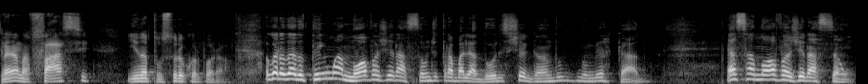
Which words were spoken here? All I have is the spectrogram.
né? na face e na postura corporal. Agora, Dado, tem uma nova geração de trabalhadores chegando no mercado. Essa nova geração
